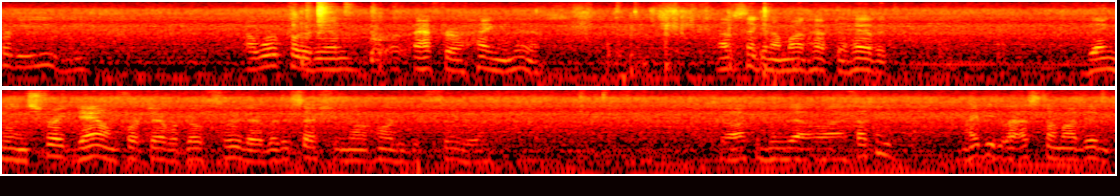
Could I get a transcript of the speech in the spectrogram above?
pretty easy, I will put it in after hanging this. I was thinking I might have to have it dangling straight down for it to ever go through there, but it's actually not hard to get through there. So I can do that last. I think maybe last time I didn't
